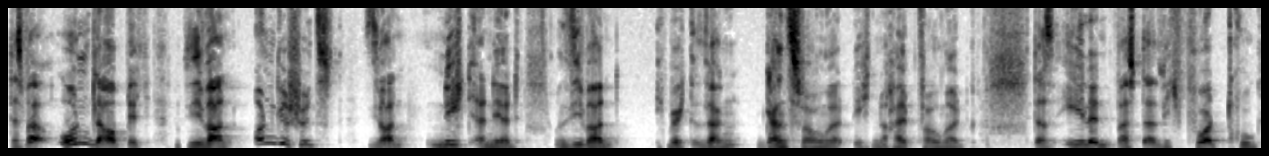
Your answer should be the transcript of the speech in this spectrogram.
das war unglaublich. Sie waren ungeschützt, sie waren nicht ernährt und sie waren, ich möchte sagen, ganz verhungert, nicht nur halb verhungert. Das Elend, was da sich vortrug,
